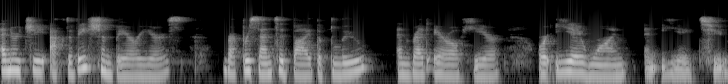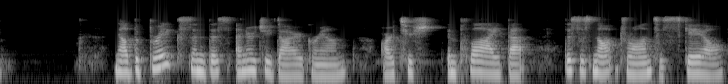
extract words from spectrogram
energy activation barriers represented by the blue and red arrow here, or EA1 and EA2. Now the breaks in this energy diagram are to imply that this is not drawn to scale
